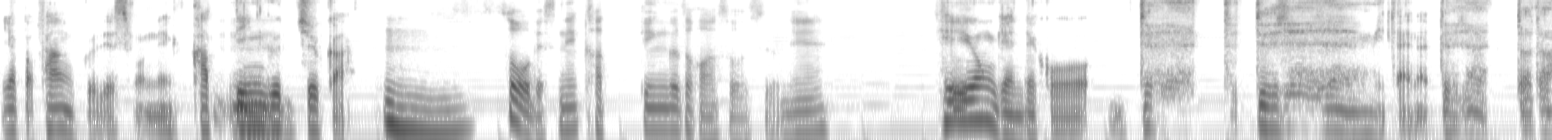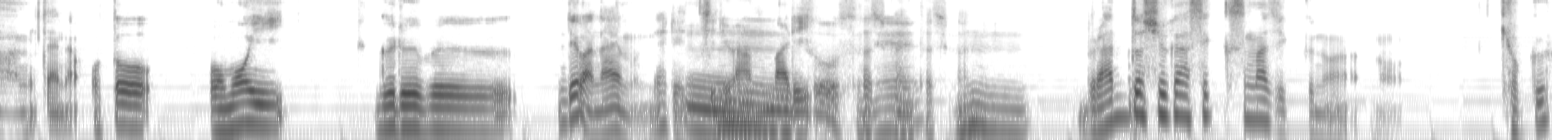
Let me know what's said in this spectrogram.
やっぱファンクですもんね。カッティングっていうか、うん。そうですね。カッティングとかはそうですよね。低音源でこう、ドゥードゥドゥドゥーンみたいな、ドゥドゥドドーンみたいな音、重いグルーブではないもんね、レッチリはあんまり。そうですね。確かに確かにうんブラッド・シュガー・セックス・マジックのあの曲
